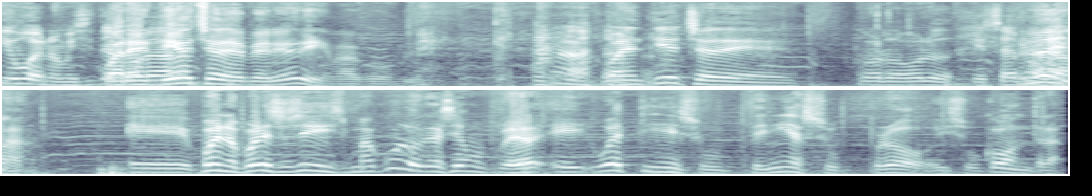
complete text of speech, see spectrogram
qué bueno, me hiciste 48 de periodismo cumple. Ah, 48 de gordo boludo. Que se eh, bueno, por eso sí, me acuerdo que hacíamos. pero, eh, West tiene su, tenía su pro y su contra.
